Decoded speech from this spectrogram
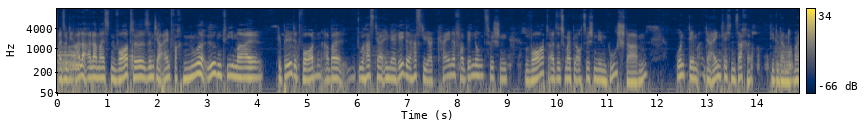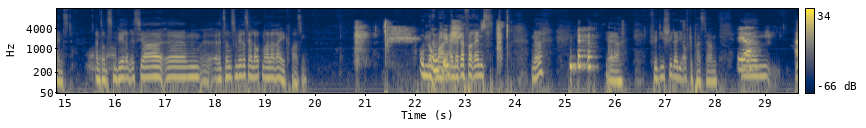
Also die aller, allermeisten Worte sind ja einfach nur irgendwie mal gebildet worden, aber du hast ja in der Regel hast du ja keine Verbindung zwischen Wort, also zum Beispiel auch zwischen den Buchstaben und dem der eigentlichen Sache, die du damit meinst. Ansonsten wären es ja, ähm, äh, ansonsten wäre es ja Lautmalerei quasi. Um nochmal Okay. eine Referenz, ne? Ja, ja. Für die Schüler, die aufgepasst haben. ja. Ähm, ja.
